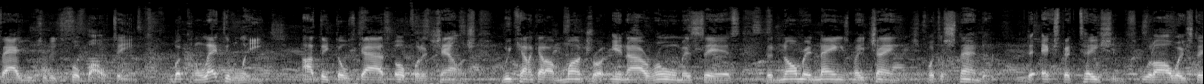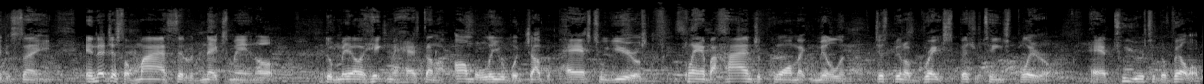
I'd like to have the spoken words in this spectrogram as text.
value to this football team. But collectively, I think those guys up for the challenge. We kind of got a mantra in our room. It says the number names may change, but the standard, the expectations will always stay the same. And that's just a mindset of the next man up. Demel Hickman has done an unbelievable job the past two years playing behind Jaquan McMillian. Just been a great special teams player. Had two years to develop.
